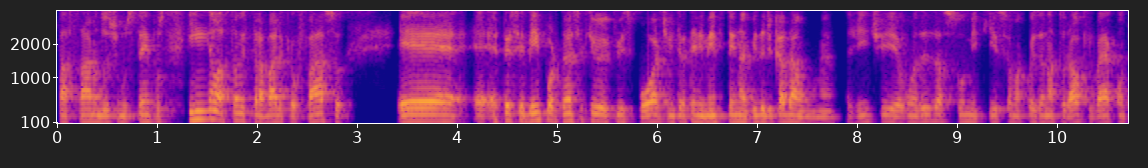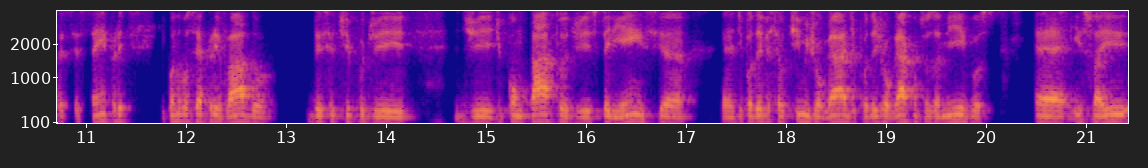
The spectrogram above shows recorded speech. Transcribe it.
passaram nos últimos tempos em relação a esse trabalho que eu faço é, é, é, perceber a importância que, que, o esporte, o entretenimento tem na vida de cada um. Né? A gente algumas vezes assume que isso é uma coisa natural, que vai acontecer sempre, e quando você é privado desse tipo de, de, de contato, de experiência, é, de poder ver seu time jogar, de poder jogar com seus amigos, isso aí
